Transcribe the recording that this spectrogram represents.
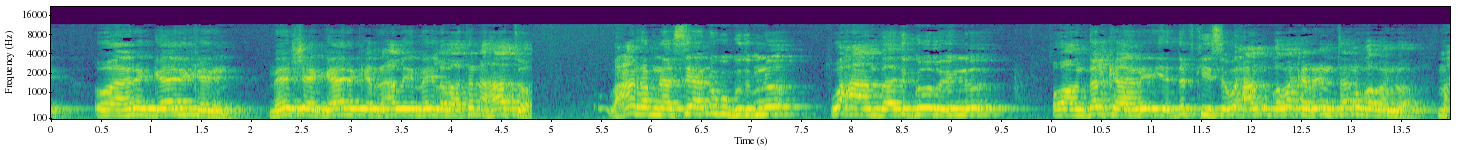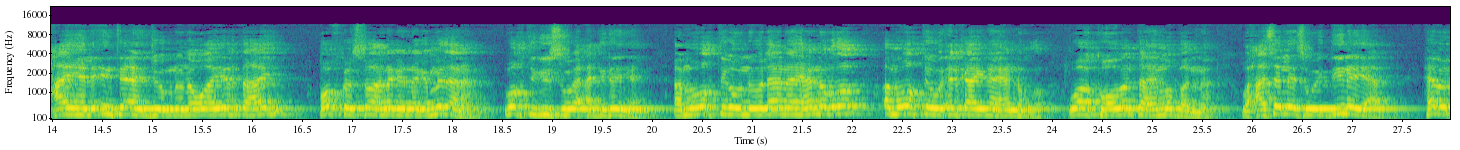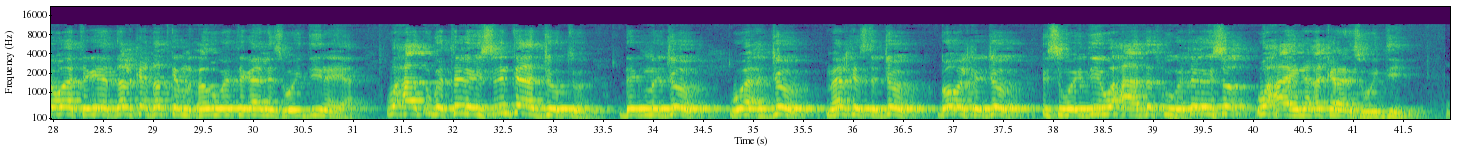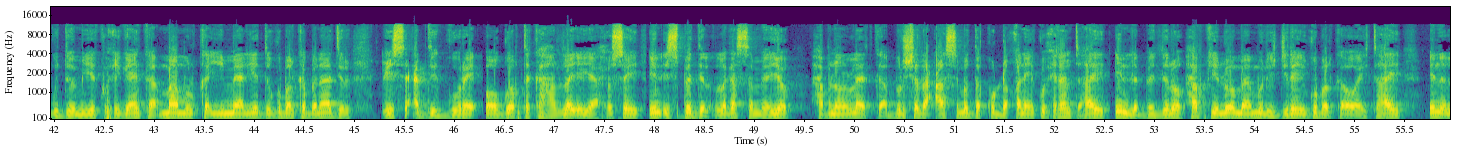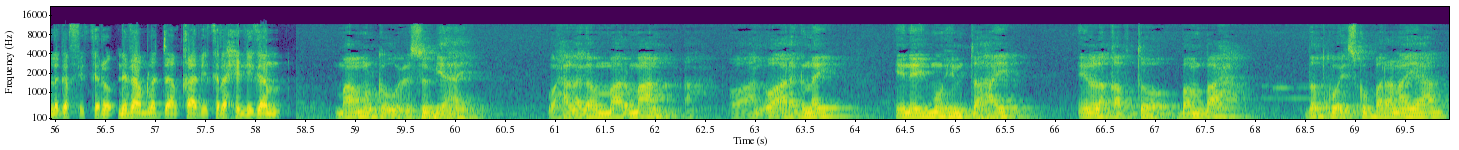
oo aanan gaari karin meeshaan gaari karin allay may labaatan ahaato. Waxaan rabnaa si aan ugu gudubno waxa aan baadi goobayno oo aan dalkaani iyo dadkiisa waxaan u qaban karna intaan u qabanno. Maxaa yeelay inta aan joognona waa yar tahay. Qof kastoo annaga naga mid ana wakhtigiisu waa xadidan yahay. Ama wakhtiguu noolaanaya ha noqdo ama wakhtiguu xilkaayinaya ha noqdo. Waa kooban tahay ma badna. Waxaase la isweydiinayaa hebel waa tegee dalka dadka muxuu uga tegaa la isweydiinayaa waxaad uga tegayso inta aad joogto degmo joog waax joog meel kasta joog gobolka joog isweydii waxa aad dadku uga tegayso waxa ay naqon karaan isweydii. Gudoomiye ku-xigeenka maamulka iyo maaliyadda gobolka banaadir ciise cabdi guure oo goobta ka hadlay ayaa xusay in isbeddel laga sameeyo habnololeedka bulshada caasimada ku dhaqan ay ku xihan tahay in la bedelo habkii loo maamuli jiray gobolka oo ay tahay in laga fikiro nidaam la jaan qaadi kara xilligan. Maamulka uu cusub yahay waxaa laga maarmaan ah oo aan u aragnay inay muhiim tahay in la qabto bambax dadku ay isku baranayaan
